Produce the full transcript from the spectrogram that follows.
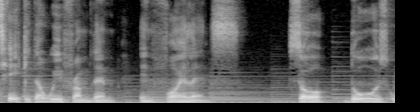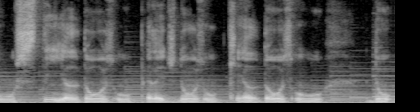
take it away from them in violence. So, those who steal, those who pillage, those who kill, those who do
